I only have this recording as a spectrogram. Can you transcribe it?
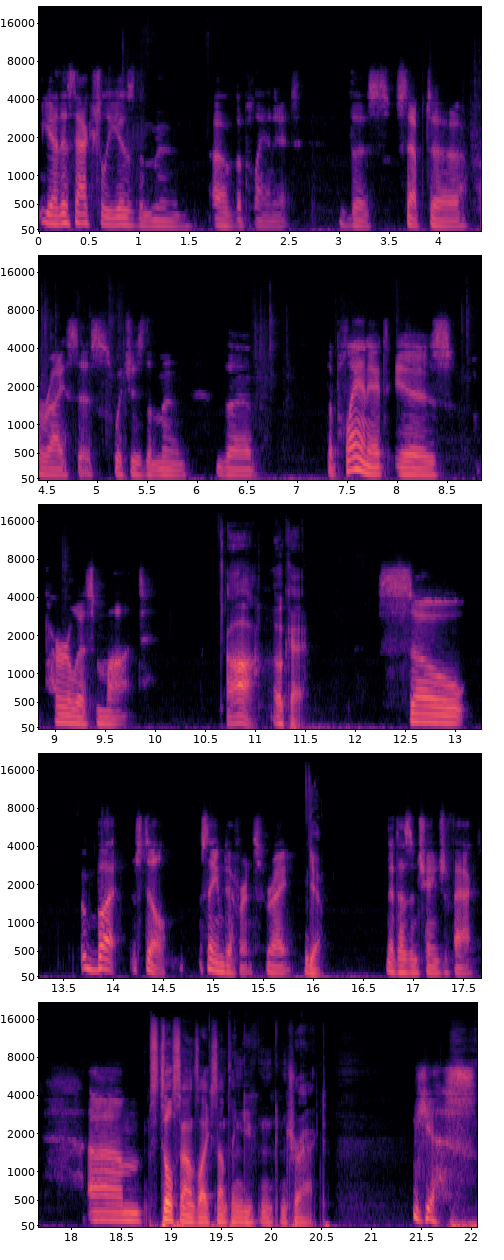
yeah, this actually is the moon of the planet, this Septa Parisis, which is the moon. the The planet is Perlis Mott. Ah, okay. So, but still, same difference, right? Yeah. That doesn't change the fact. Um, Still sounds like something you can contract. yes.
